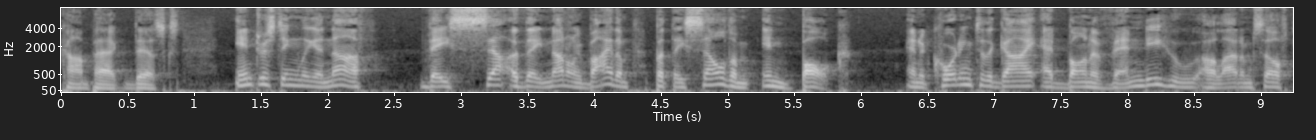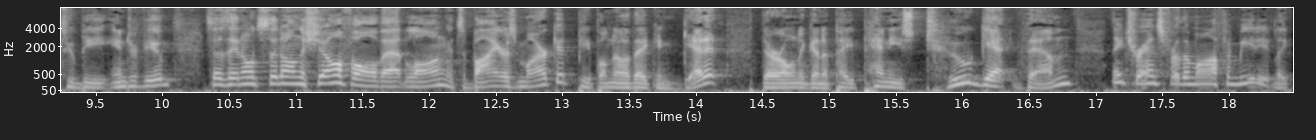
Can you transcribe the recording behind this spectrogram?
compact discs? Interestingly enough, they sell they not only buy them, but they sell them in bulk. And according to the guy at Bonavendi who allowed himself to be interviewed, says they don't sit on the shelf all that long. It's a buyer's market. People know they can get it. They're only going to pay pennies to get them. They transfer them off immediately.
